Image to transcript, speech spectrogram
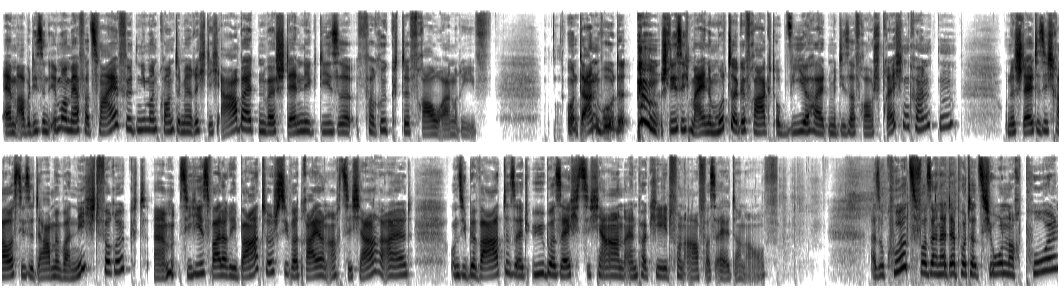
ähm, aber die sind immer mehr verzweifelt, niemand konnte mehr richtig arbeiten, weil ständig diese verrückte Frau anrief. Und dann wurde schließlich meine Mutter gefragt, ob wir halt mit dieser Frau sprechen könnten. Und es stellte sich raus, diese Dame war nicht verrückt. Ähm, sie hieß Valerie Bartusch, sie war 83 Jahre alt und sie bewahrte seit über 60 Jahren ein Paket von Arthurs Eltern auf. Also kurz vor seiner Deportation nach Polen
